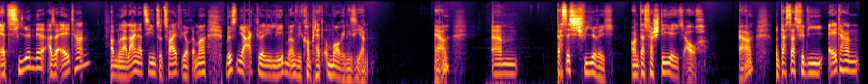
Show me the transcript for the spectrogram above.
Erziehende, also Eltern, ob nur alleinerziehend, zu zweit, wie auch immer, müssen ja aktuell ihr Leben irgendwie komplett umorganisieren. Ja. Ähm, das ist schwierig. Und das verstehe ich auch. Ja. Und dass das für die Eltern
